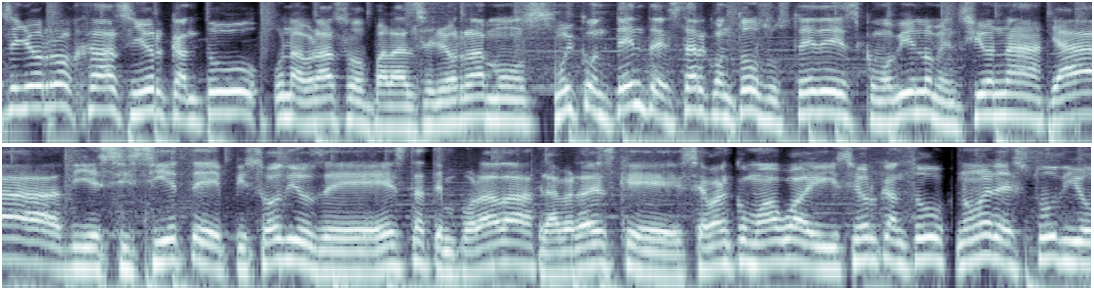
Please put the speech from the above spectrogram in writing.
señor Rojas, señor Cantú? Un abrazo para el señor Ramos. Muy contenta de estar con todos ustedes. Como bien lo menciona, ya 17 episodios de esta temporada. La verdad es que se van como agua. Y, señor Cantú, no era estudio,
